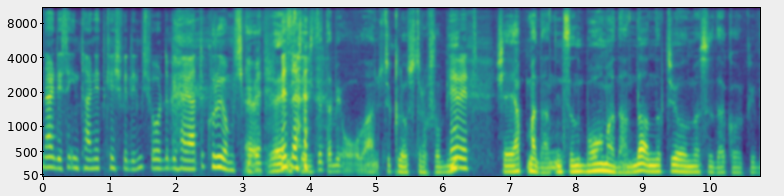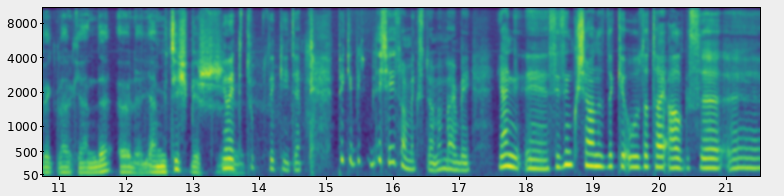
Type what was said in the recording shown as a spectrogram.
neredeyse internet keşfedilmiş ve orada bir hayatı kuruyormuş gibi. Evet, ve Mesela, üstelik de tabii o olağanüstü klostrofobi. Evet şey yapmadan, insanı boğmadan da anlatıyor olması da korkuyu beklerken de öyle. Yani müthiş bir... Evet, çok zekice. Peki bir, bir de şey sormak istiyorum Ömer Bey. Yani e, sizin kuşağınızdaki Oğuz Atay algısı... E,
